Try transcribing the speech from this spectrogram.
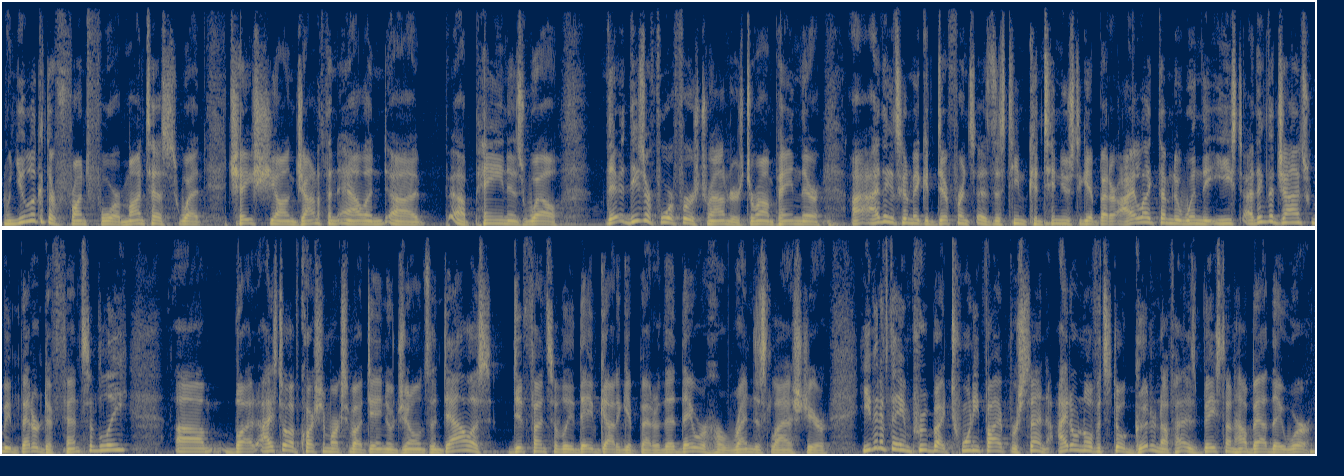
When you look at their front four, Montez Sweat, Chase Young, Jonathan Allen, uh, uh, Payne as well, these are four first rounders. Da'Ron Payne there. I, I think it's going to make a difference as this team continues to get better. I like them to win the East. I think the Giants will be better defensively, um, but I still have question marks about Daniel Jones. And Dallas, defensively, they've got to get better. They, they were horrendous last year. Even if they improved by 25%, I don't know if it's still good enough as based on how bad they were.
